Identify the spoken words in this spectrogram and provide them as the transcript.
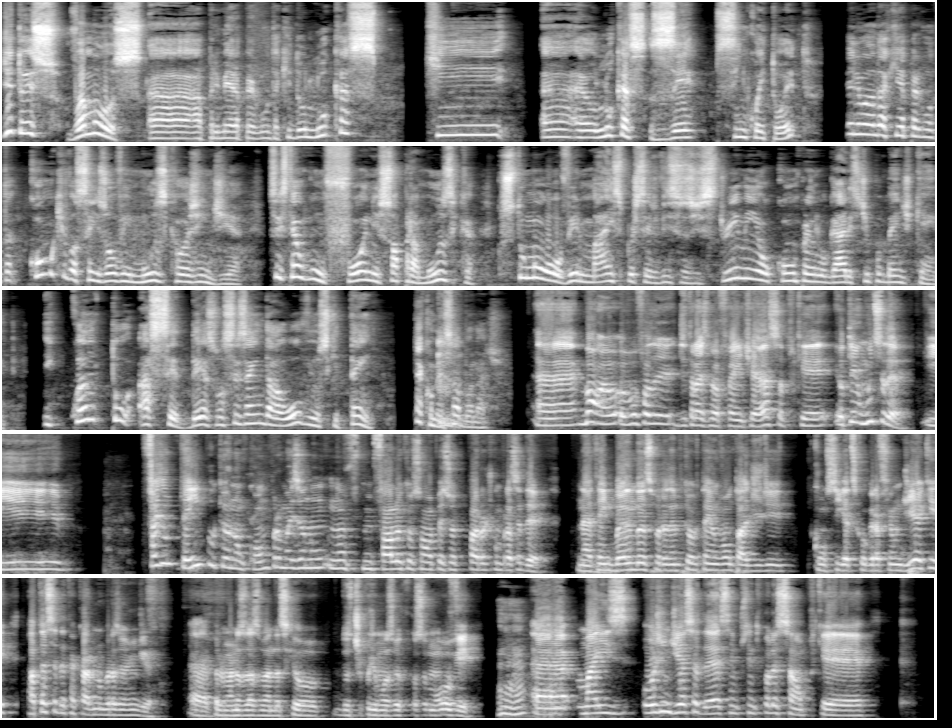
Dito isso, vamos à primeira pergunta aqui do Lucas, que ah, é o Lucas Z588. Ele manda aqui a pergunta: Como que vocês ouvem música hoje em dia? Vocês têm algum fone só para música? Costumam ouvir mais por serviços de streaming ou compram em lugares tipo Bandcamp? E quanto a CDs, vocês ainda ouvem os que têm? Quer começar, Bonatti? É, bom, eu, eu vou fazer de trás pra frente essa, porque eu tenho muito CD. E faz um tempo que eu não compro, mas eu não, não falo que eu sou uma pessoa que parou de comprar CD. Né? Tem bandas, por exemplo, que eu tenho vontade de conseguir a discografia um dia, que até CD tá caro no Brasil hoje em dia. É, pelo menos das bandas que eu. do tipo de música que eu costumo ouvir. Uhum. É, mas hoje em dia CD é 100% coleção, porque,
